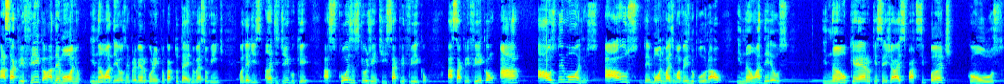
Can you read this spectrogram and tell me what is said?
a sacrificam a demônio e não a Deus. Em 1 Coríntios, no capítulo 10, no verso 20, quando ele diz: Antes digo que as coisas que os gentios sacrificam, a sacrificam a, aos demônios. Aos demônios, mais uma vez no plural, e não a Deus. E não quero que sejais participante com os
